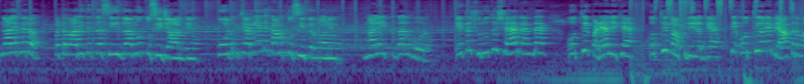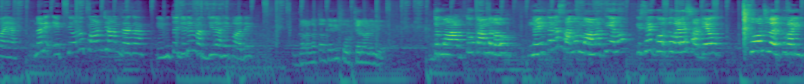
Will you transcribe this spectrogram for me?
ਨਾਲੇ ਫਿਰ ਪਟਵਾਰੀ ਤੇ ਤਹਿਸੀਲਦਾਰ ਨੂੰ ਤੁਸੀਂ ਜਾਣਦੇ ਹੋ। ਕੋਰਟ ਕਚਹਿਰੀਆਂ ਦੇ ਕੰਮ ਤੁਸੀਂ ਕਰਵਾਉਣੇ ਹੋ। ਨਾਲੇ ਇੱਕ ਗੱਲ ਹੋਰ ਇਹ ਤਾਂ ਸ਼ੁਰੂ ਤੋਂ ਸ਼ਹਿਰ ਰਹਿੰਦਾ ਹੈ ਉੱਥੇ ਪੜਿਆ ਲਿਖਿਆ ਹੈ, ਉੱਥੇ ਨੌਕਰੀ ਲੱਗਿਆ ਹੈ ਤੇ ਉੱਥੇ ਉਹਨੇ ਵਿਆਹ ਕਰਵਾਇਆ ਨਾਲੇ ਇੱਥੇ ਉਹਨੂੰ ਕੌਣ ਜਾਣਦਾਗਾ ਇਹਨੂੰ ਤਾਂ ਜਿਹੜੇ ਮਰਜ਼ੀ ਰਾਹੇ ਪਾ ਦੇ। ਗੱਲ ਤਾਂ ਤੇਰੀ ਸੋਚਣ ਵਾਲੀ ਹੈ। ਦਿਮਾਗ ਤੋਂ ਕੰਮ ਲਓ। ਨਹੀਂ ਤਾਂ ਨਾ ਸਾਨੂੰ ਮਾਵਾਂ ਧੀਆਂ ਨੂੰ ਕਿਸੇ ਗੁਰਦੁਆਰੇ ਛੱਡਿਓ ਸੋਚ ਲਓ ਇੱਕ ਵਾਰੀ।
